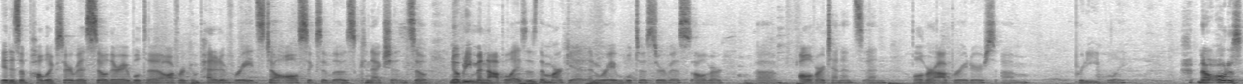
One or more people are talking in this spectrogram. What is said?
it is a public service, so they're able to offer competitive rates to all six of those connections. So nobody monopolizes the market, and we're able to service all of our uh, all of our tenants and all of our operators um, pretty equally. Now, Otis,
